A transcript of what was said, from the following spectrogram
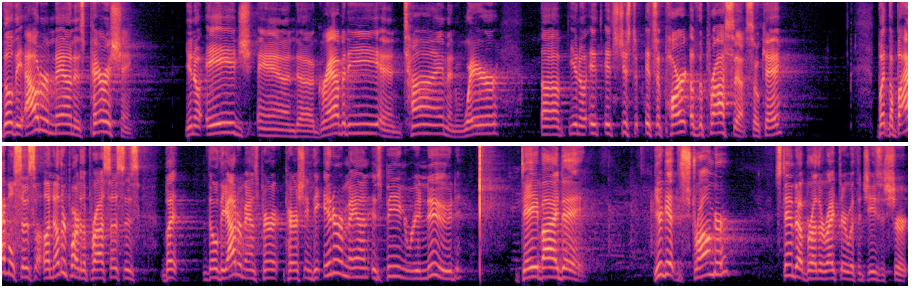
though the outer man is perishing, you know, age and uh, gravity and time and wear, uh, you know, it, it's just, it's a part of the process, okay? But the Bible says another part of the process is, but though the outer man's per- perishing, the inner man is being renewed day by day. You're getting stronger. Stand up, brother, right there with the Jesus shirt.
